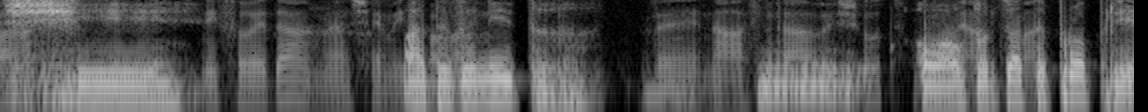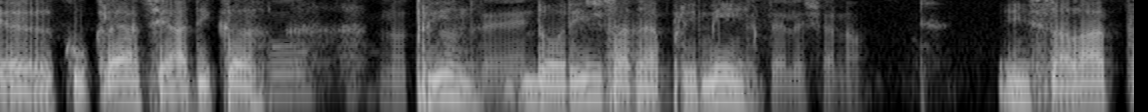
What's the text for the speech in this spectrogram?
și a devenit o autoritate proprie cu creația, adică prin dorința de a primi instalat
